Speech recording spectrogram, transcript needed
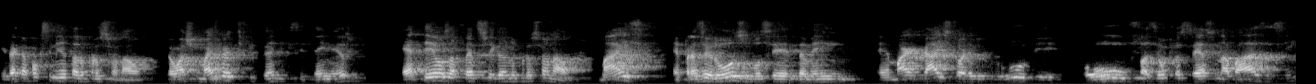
e daqui a pouco esse menino está no profissional. Então, acho que o mais gratificante que se tem mesmo é ter os atletas chegando no profissional. Mas é prazeroso você também é, marcar a história do clube, ou fazer um processo na base, assim,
